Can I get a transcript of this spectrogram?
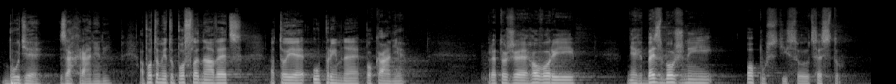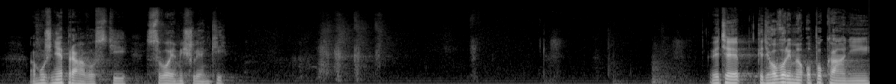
bude zachránený. A potom je tu posledná vec, a to je úprimné pokánie. Pretože hovorí, nech bezbožný opustí svoju cestu a muž neprávosti svoje myšlienky. Viete, keď hovoríme o pokání,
